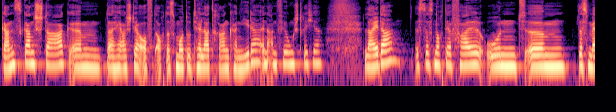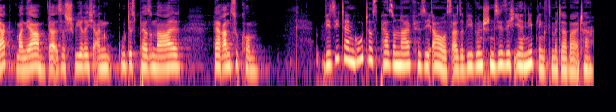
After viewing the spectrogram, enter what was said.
ganz, ganz stark. Ähm, da herrscht ja oft auch das Motto, Teller tragen kann jeder, in Anführungsstriche. Leider ist das noch der Fall und ähm, das merkt man, ja. Da ist es schwierig, an gutes Personal heranzukommen. Wie sieht denn gutes Personal für Sie aus? Also wie wünschen Sie sich Ihren Lieblingsmitarbeiter?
